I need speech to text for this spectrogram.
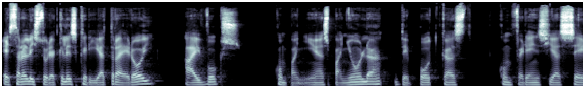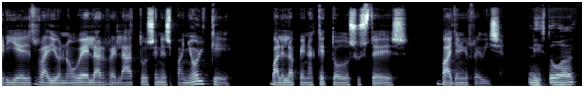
Esta era la historia que les quería traer hoy. iVox, compañía española de podcast, conferencias, series, radionovelas, relatos en español que vale la pena que todos ustedes vayan y revisen. Listo,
